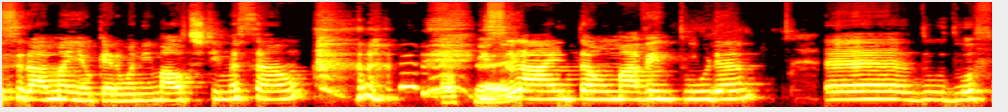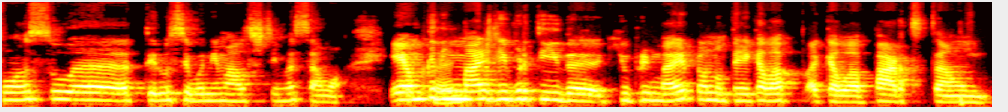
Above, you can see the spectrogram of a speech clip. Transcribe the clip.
será mãe, eu quero um animal de estimação. Okay. e será então uma aventura uh, do, do, Afonso a ter o seu animal de estimação. É um okay. bocadinho mais divertida que o primeiro, então não tem aquela, aquela parte tão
